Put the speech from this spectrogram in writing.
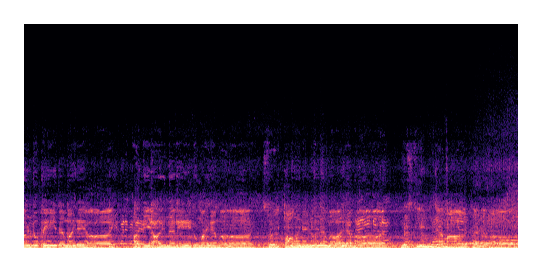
നൂറ്റാണ്ടു പെയ്ത മഴയായി അതിലാഴ്ന്ന വേരുമരമായി സുൽത്താനുലമരമായി മുസ്ലിം ജമാ നന്മഴകായി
